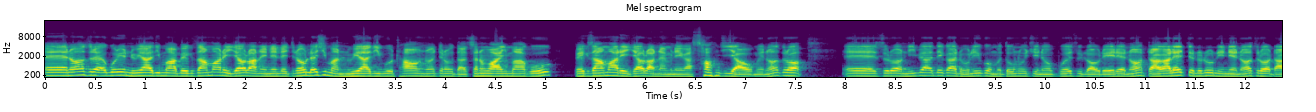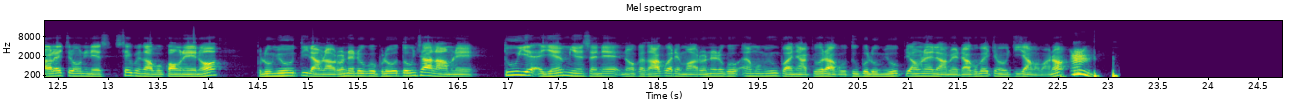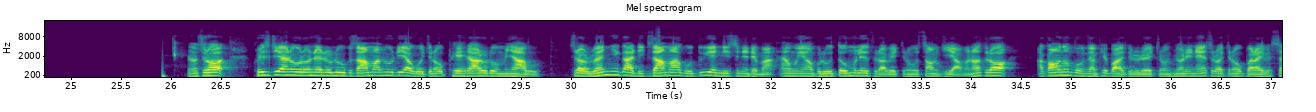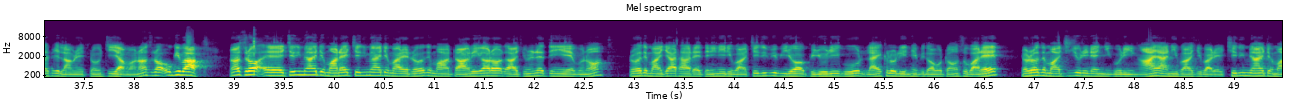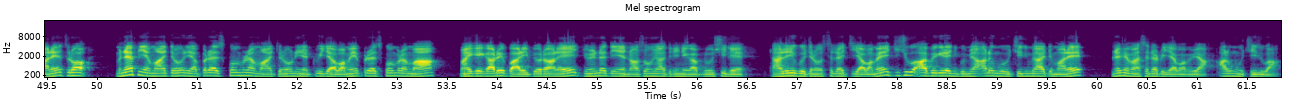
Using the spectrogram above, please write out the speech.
အဲနော်ဆိုတော့အခုဒီနွေရာသီမှာဘယ်ကစားမတွေရောက်လာနေလဲကျွန်တော်လက်ရှိမှာနွေရာသီကိုထားအောင်နော်ကျွန်တော်တို့ဒါဇန်နဝါရီမှာကိုဘယ်ကစားမတွေရောက်လာနိုင်မလဲကစောင့်ကြည့်ရအောင်မယ်နော်ဆိုတော့အဲဆိုတော့နီးပြတဲ့ကဒိုလေးကိုမတုံးလို့ကျင်တော့ပွဲစုလောက်တယ်တဲ့နော်ဒါကလည်းကျွန်တော်တို့အနေနဲ့နော်ဆိုတော့ဒါကလည်းကျွန်တော်အနေနဲ့စိတ်ဝင်စားဖို့ကောင်းတယ်နော်ဘယ်လိုမျိုးသိလာမလားရိုနယ်ဒိုကိုဘယ်လိုအသုံးချလာမလဲသူ့ရဲ့အရင်မြန်ဆန်တဲ့နော်ကစားကွက်တွေမှာရိုနယ်ဒိုကိုအမ်မိုမျိုးပါညာပြောတာကိုသူဘယ်လိုမျိုးပြောင်းလဲလာမလဲဒါကိုပဲကျွန်တော်ကြည့်ရမှာပါနော်နော်ဆိုတော့ခရစ္စတီယာနိုရိုနယ်ဒိုလူကစားမမျိုးတယောက်ကိုကျွန်တော်ဖယ်ထားလို့တော့မရဘူး ဆိုတော့ Rangnick ကဒီကစားမကိုသူ့ရဲ့နီးစနစ်တွေမှာအန်ဝင်အောင်ဘယ်လိုသုံးမလဲဆိုတာပဲကျွန်တော်စောင့်ကြည့်ရမှာနော်ဆိုတော့အကောင်းဆုံးပုံစံဖြစ်ပါစေလို့လည်းကျွန်တော်မျှော်လင့်နေဆိုတော့ကျွန်တော်ဘာလိုက်ဆက်ဖြစ်လာမလဲကျွန်တော်ကြည့်ရမှာเนาะဆိုတော့ okay ပါเนาะဆိုတော့အဲကျေးဇူးများတင်ပါတယ်ကျေးဇူးများတင်ပါတယ်တော့ဒီမှာဒါတွေကတော့ဒါ unit နဲ့တင်ရဲ့ပေါ့เนาะတော့ဒီမှာရထားတဲ့တင်းလေးတွေပါကျေးဇူးပြုပြီးတော့ဗီဒီယိုလေးကို like လို့လေးနှိပ်ပြီးတော့တောင်းဆိုပါတယ်တော့ဒီမှာကြည့်ကြနေတဲ့ညီကိုဒီ900နီးပါးရှိပါတယ်ကျေးဇူးများတင်ပါတယ်ဆိုတော့မနေ့ပြန်မှာကျွန်တော်တို့ press conference မှာကျွန်တော်တို့အနေနဲ့တွေ့ကြပါမယ် press conference မှာ Michael ကတွေပါပြီးပြောထားတယ် unit နဲ့တင်ရဲ့နောက်ဆုံးရသတင်းတွေကဘယ်လိုရှိလဲ ဒါလေးတွေကိုကျွန်တော်ဆက်လက်ကြည့်ရပါမယ်ကြည့်ရှုအားပေးကြတဲ့ညီကိုများအားလုံးကိုကျေးဇူးများတင်ပါတယ်မနေ့ပြန်မှာဆက်လက်တွေ့ကြပါမယ်ဗျအားလုံးကိုကျေးဇူးပါ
